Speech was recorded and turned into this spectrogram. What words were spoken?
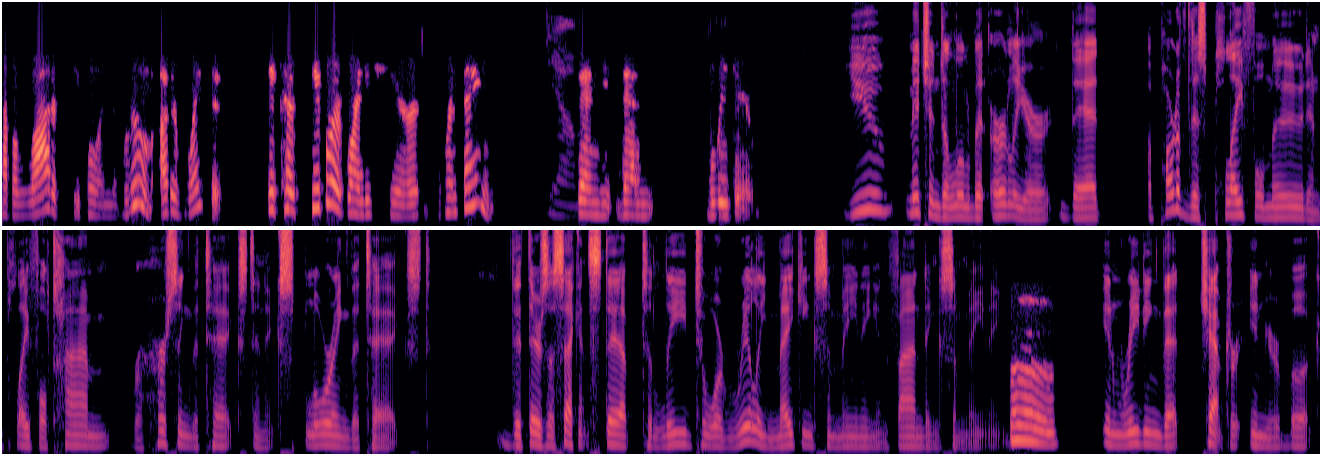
have a lot of people in the room, other voices, because people are going to hear different things yeah. than than we do. You mentioned a little bit earlier that a part of this playful mood and playful time rehearsing the text and exploring the text that there's a second step to lead toward really making some meaning and finding some meaning. Mm in reading that chapter in your book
